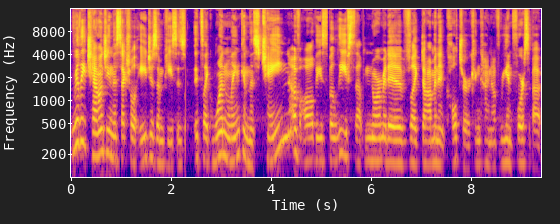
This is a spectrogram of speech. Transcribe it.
really challenging the sexual ageism piece is it's like one link in this chain of all these beliefs that normative like dominant culture can kind of reinforce about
